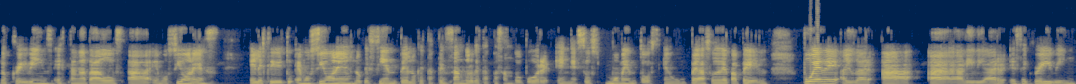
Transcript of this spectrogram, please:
los cravings están atados a emociones, el escribir tus emociones, lo que sientes, lo que estás pensando, lo que estás pasando por en esos momentos en un pedazo de papel, puede ayudar a, a aliviar ese craving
